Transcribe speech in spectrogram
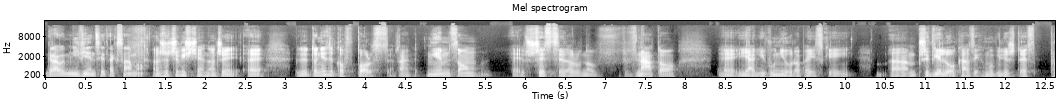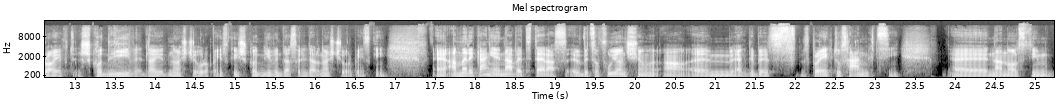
grały mniej więcej tak samo. Ale rzeczywiście, znaczy, e, to nie tylko w Polsce. Tak? Niemcom e, wszyscy, zarówno w NATO, e, jak i w Unii Europejskiej, przy wielu okazjach mówili, że to jest projekt szkodliwy dla jedności europejskiej, szkodliwy dla solidarności europejskiej. Amerykanie nawet teraz, wycofując się jak gdyby z, z projektu sankcji, na Nord Stream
